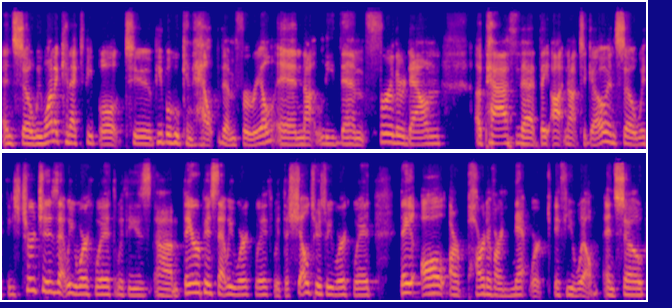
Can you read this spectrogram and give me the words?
And so we want to connect people to people who can help them for real and not lead them further down a path that they ought not to go. And so with these churches that we work with, with these um, therapists that we work with, with the shelters we work with, they all are part of our network, if you will. And so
